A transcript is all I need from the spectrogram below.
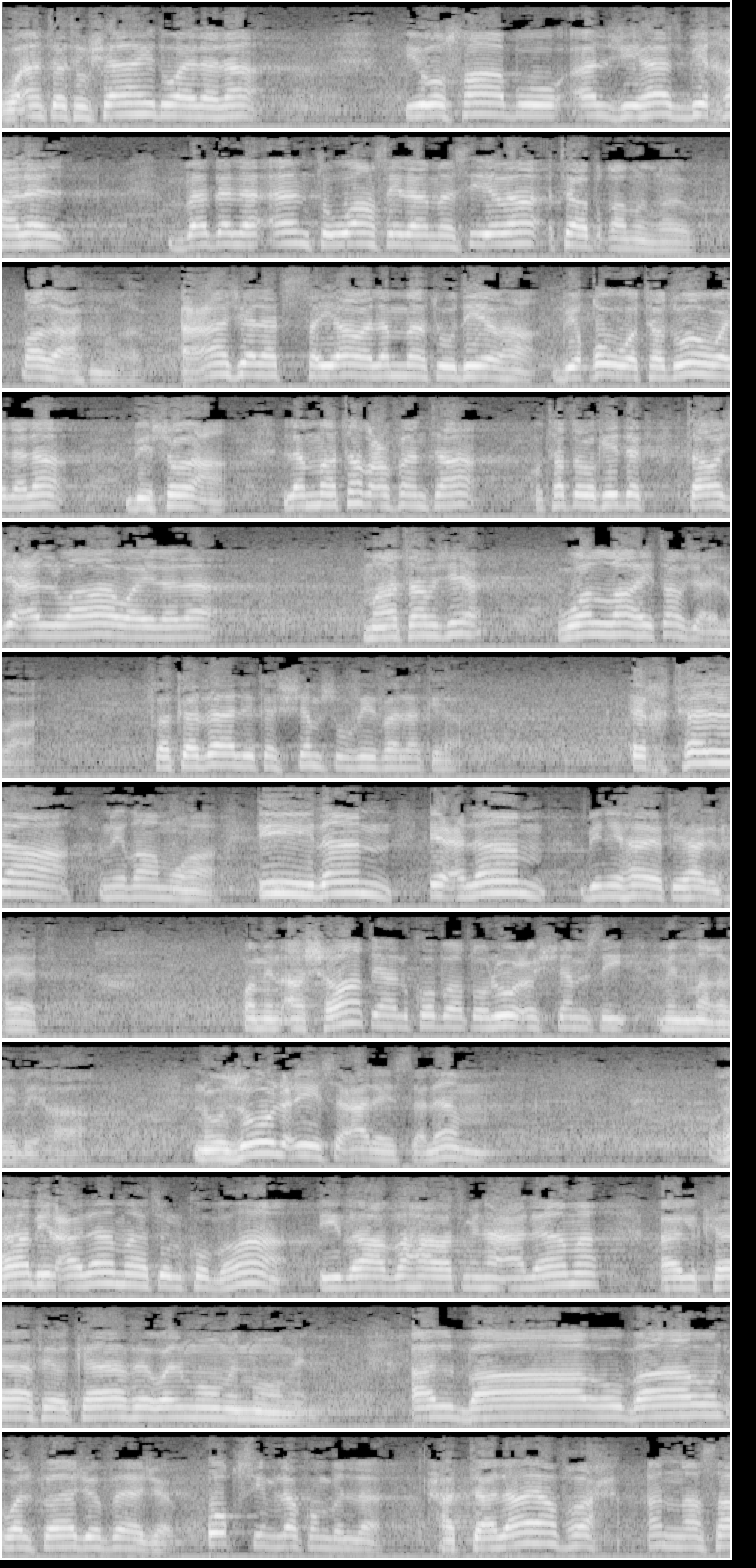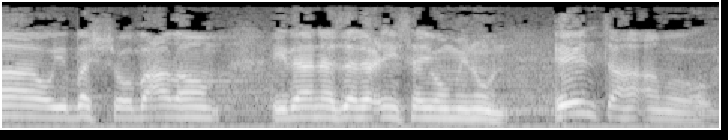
وأنت تشاهد وإلا لا؟ يصاب الجهاز بخلل بدل أن تواصل مسيرة تبقى من غرب طلعت من غرب عجلة السيارة لما تديرها بقوة تدور وإلا لا؟ بسرعة. لما تضعف أنت وتترك يدك ترجع الوراء وإلا لا؟ ما ترجع؟ والله ترجع الوراء فكذلك الشمس في فلكها. اختل نظامها. إذا إعلام بنهاية هذه الحياة. ومن أشراطها الكبرى طلوع الشمس من مغربها. نزول عيسى عليه السلام. وهذه العلامات الكبرى إذا ظهرت منها علامة الكافر كافر والمؤمن مؤمن. البار بار والفاجر فاجر. أقسم لكم بالله حتى لا يفرح النصارى ويبشر بعضهم إذا نزل عيسى يؤمنون. انتهى أمرهم.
